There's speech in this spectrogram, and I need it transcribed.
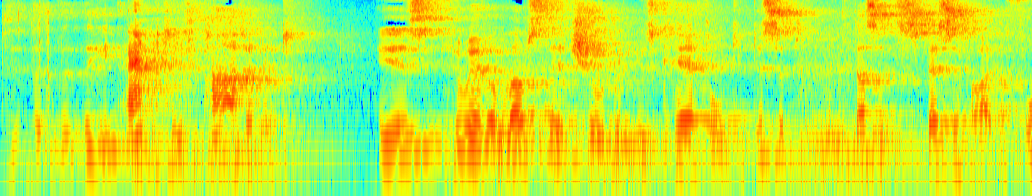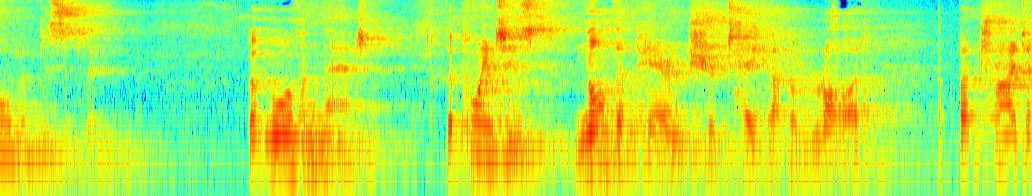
The, the, the, active part of it is whoever loves their children is careful to discipline them. It doesn't specify the form of discipline. But more than that, the point is not that parents should take up a rod, but try to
